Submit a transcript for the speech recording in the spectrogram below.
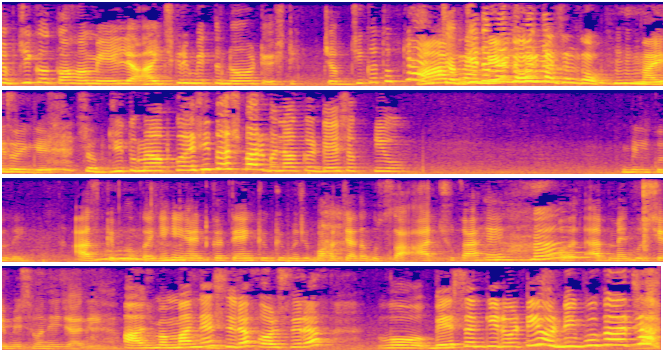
सब्ज़ी का कहा मेल आइसक्रीम इतना टेस्टी सब्ज़ी का तो क्या? हाँ सब्ज़ी तो मैं सब्ज़ी तो मैं आपको ऐसी दस बार बना कर दे सकती हूँ। बिल्कुल नहीं। आज के ब्लॉग का यही एंड करते हैं क्योंकि मुझे बहुत ज़्यादा गुस्सा आ चुका है और अब मैं गुस्से में सोने जा रही हूँ। आज मम्मा ने सिर्फ़ और सिर्फ़ वो बेसन की रोटी और नींबू का अचार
